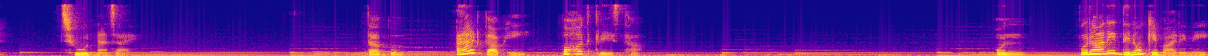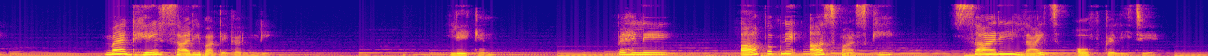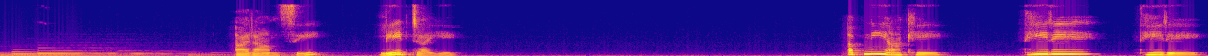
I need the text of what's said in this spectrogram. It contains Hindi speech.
छूट ना जाए। तब एड का भी बहुत क्रेज था। उन पुराने दिनों के बारे में मैं ढेर सारी बातें करूँगी। लेकिन पहले आप अपने आसपास की सारी लाइट्स ऑफ़ कर लीजिए। आराम से लेट जाइए। अपनी आँखें धीरे धीरे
